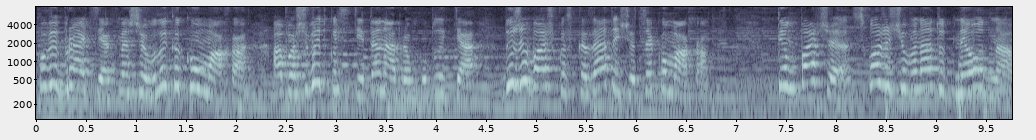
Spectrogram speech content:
По вібраціях наша велика комаха, а по швидкості та напрямку плиття дуже важко сказати, що це комаха. Тим паче, схоже, що вона тут не одна.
